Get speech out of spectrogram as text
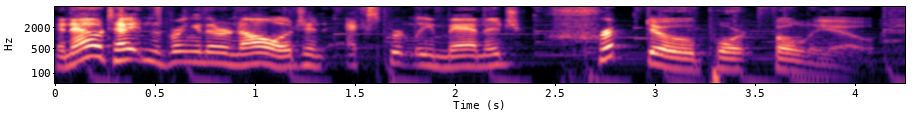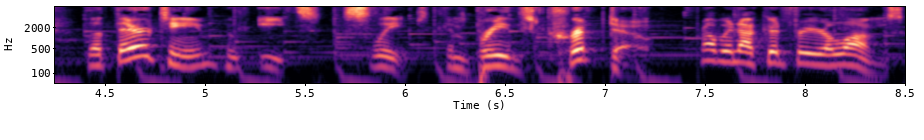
And now Titan's bringing their knowledge and expertly manage crypto portfolio. Let their team, who eats, sleeps, and breathes crypto, probably not good for your lungs,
